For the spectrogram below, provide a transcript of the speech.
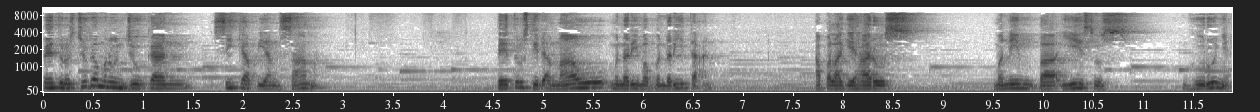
Petrus juga menunjukkan sikap yang sama. Petrus tidak mau menerima penderitaan, apalagi harus menimpa Yesus, gurunya.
